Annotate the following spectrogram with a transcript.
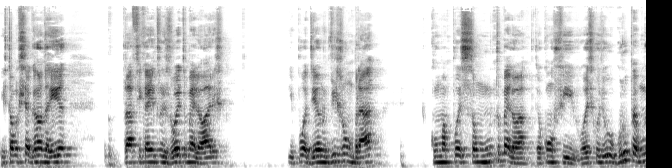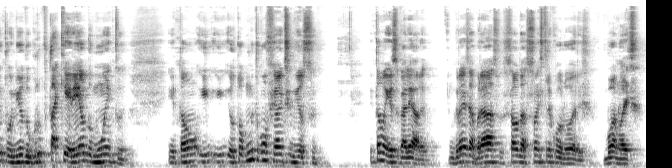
Estamos chegando aí para ficar entre os oito melhores e podendo vislumbrar com uma posição muito melhor. Eu confio. Eu o grupo é muito unido, o grupo está querendo muito. Então, e, e eu estou muito confiante nisso. Então é isso, galera. Um grande abraço, saudações tricolores. Boa noite.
